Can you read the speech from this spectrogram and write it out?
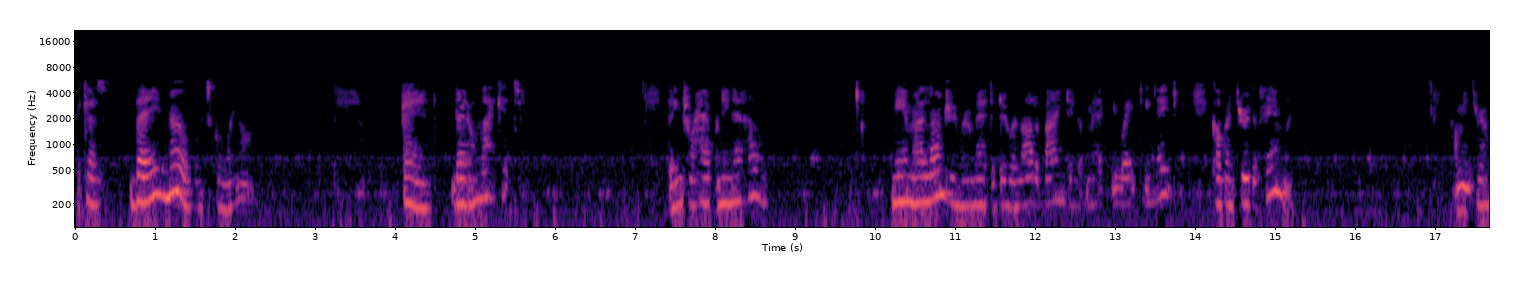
Because they know what's going on. And they don't like it. Things were happening at home. Me and my laundry room had to do a lot of binding of Matthew 18, 18, coming through the family. Coming through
